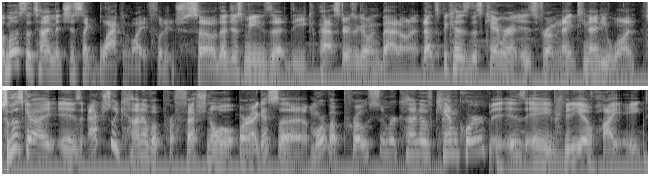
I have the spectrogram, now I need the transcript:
But most of the time it's just like black and white footage. So that just means that the capacitors are going bad on it. That's because this camera is from 1991. So this guy is actually kind of a professional, or I guess uh, more of a prosumer kind of camcorder. It is a video high 8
